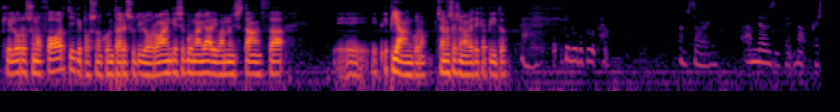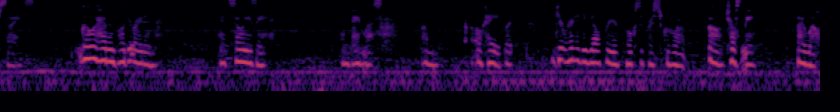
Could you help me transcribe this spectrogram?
che loro sono forti e che possono contare su di loro, anche se poi magari vanno in stanza e, e- e piangono. Cioè, non so se mi avete capito. Uh, give me the blue pill. I'm sorry. I'm nosy, but not precise. Go ahead and plug it right in. It's so easy. And painless. Um, okay, but get ready to yell for your folks if I screw up. Oh, trust me. I will.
